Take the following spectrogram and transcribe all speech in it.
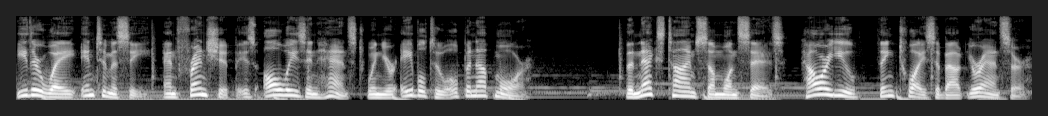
Either way, intimacy and friendship is always enhanced when you're able to open up more. The next time someone says, How are you? think twice about your answer.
